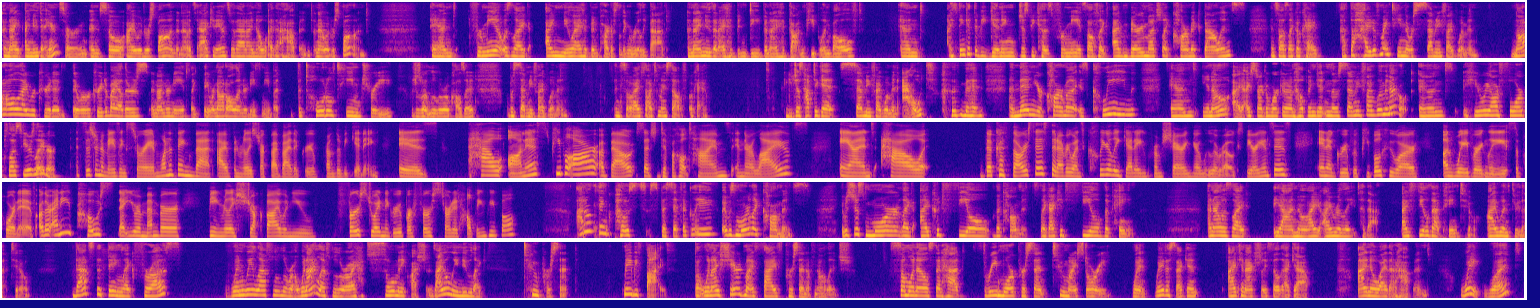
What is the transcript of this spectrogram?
and I, I knew the answer. And, and so I would respond and I would say, I could answer that. I know why that happened. And I would respond. And for me, it was like I knew I had been part of something really bad. And I knew that I had been deep and I had gotten people involved. And I think at the beginning, just because for me, it's all like I'm very much like karmic balance. And so I was like, okay, at the height of my team, there were 75 women. Not all I recruited. They were recruited by others and underneath. Like they were not all underneath me, but the total team tree which is what LuLaRoe calls it, was 75 women. And so I thought to myself, okay, you just have to get 75 women out and then and then your karma is clean and you know I, I started working on helping getting those 75 women out and here we are four plus years later it's such an amazing story and one thing that i've been really struck by by the group from the beginning is how honest people are about such difficult times in their lives and how the catharsis that everyone's clearly getting from sharing their LuLaRoe experiences in a group of people who are unwaveringly supportive. Are there any posts that you remember being really struck by when you first joined the group or first started helping people? I don't think posts specifically. It was more like comments. It was just more like I could feel the comments, like I could feel the pain. And I was like, yeah, no, I, I relate to that. I feel that pain too. I went through that too. that's the thing. Like for us, when we left LuLaRoe, when I left LuLaRoe, I had so many questions. I only knew like 2%, maybe five. But when I shared my 5% of knowledge, someone else that had three more percent to my story went, wait a second, I can actually fill that gap. I know why that happened. Wait, what?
